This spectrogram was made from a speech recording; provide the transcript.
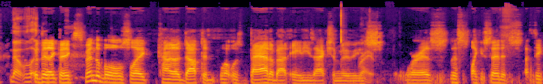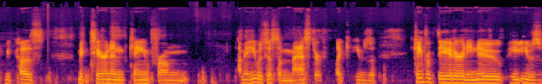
no, like, but they, like the Expendables, like kind of adopted what was bad about '80s action movies. Right. Whereas this, like you said, it's I think because McTiernan came from I mean, he was just a master. Like he was a came from theater and he knew he, he was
